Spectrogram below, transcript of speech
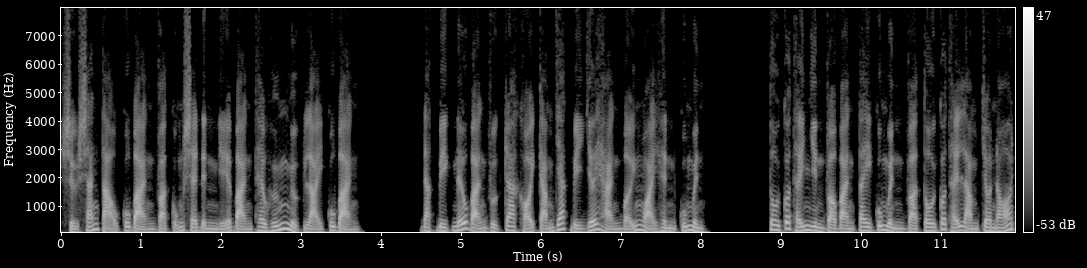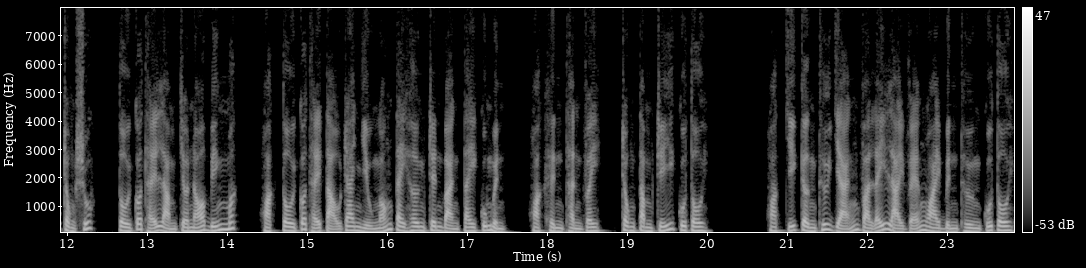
sự sáng tạo của bạn và cũng sẽ định nghĩa bạn theo hướng ngược lại của bạn. Đặc biệt nếu bạn vượt ra khỏi cảm giác bị giới hạn bởi ngoại hình của mình. Tôi có thể nhìn vào bàn tay của mình và tôi có thể làm cho nó trong suốt, tôi có thể làm cho nó biến mất, hoặc tôi có thể tạo ra nhiều ngón tay hơn trên bàn tay của mình, hoặc hình thành vây trong tâm trí của tôi. Hoặc chỉ cần thư giãn và lấy lại vẻ ngoài bình thường của tôi.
